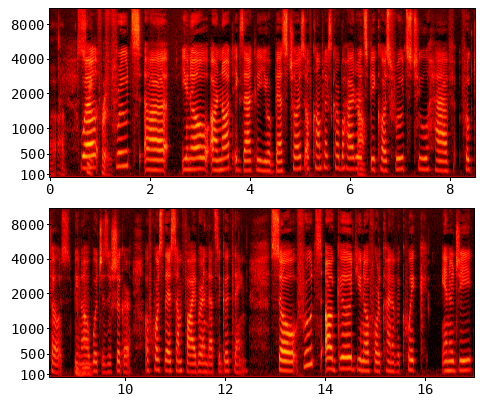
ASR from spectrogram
Uh, well, fruit. fruits, uh, you know, are not exactly your best choice of complex carbohydrates Oh. because fruits too have fructose, you know, which is a sugar. Of course, there's some fiber, and that's a good thing. So, fruits are good, you know, for kind of a quick energy.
